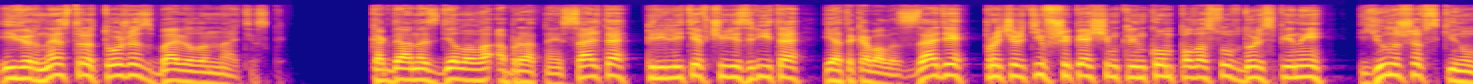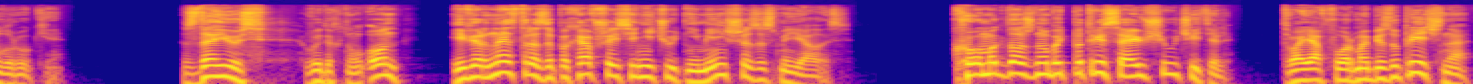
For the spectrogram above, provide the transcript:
и Вернестра тоже сбавила натиск. Когда она сделала обратное сальто, перелетев через Рита и атаковала сзади, прочертив шипящим клинком полосу вдоль спины, юноша вскинул руки. «Сдаюсь», — выдохнул он, и Вернестра, запыхавшаяся ничуть не меньше, засмеялась. «Комок должно быть потрясающий учитель. Твоя форма безупречна».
